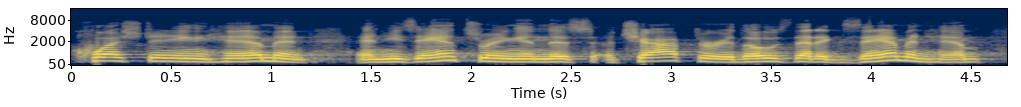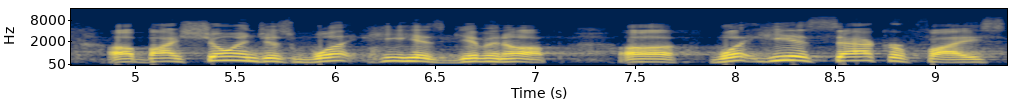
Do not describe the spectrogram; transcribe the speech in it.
questioning him. And, and he's answering in this chapter those that examine him uh, by showing just what he has given up, uh, what he has sacrificed,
